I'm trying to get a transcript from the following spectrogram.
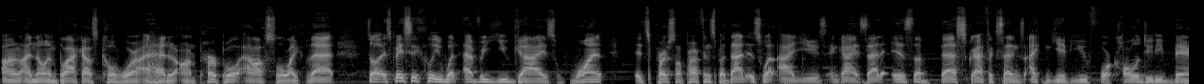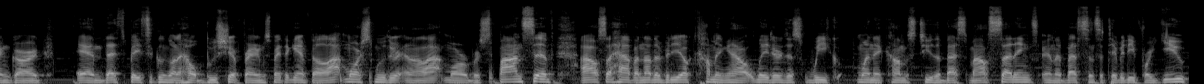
on i know in black ops cold war i had it on purple. I also like that. So it's basically whatever you guys want. It's personal preference but that is what i use. And guys that is the best graphic settings i can give you for call of duty vanguard and that's basically going to help boost your frames, make the game feel a lot more smoother and a lot more responsive. I also have another video coming out later this week when it comes to the best mouse settings and the best sensitivity for you.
